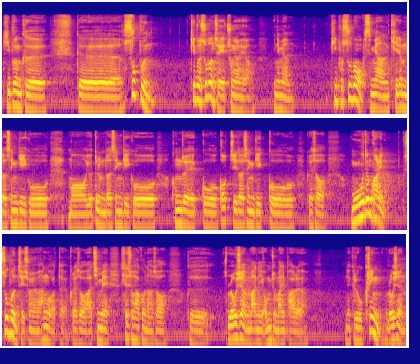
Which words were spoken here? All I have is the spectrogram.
기분 그 그 수분 기분 수분 되게 중요해요. 왜냐면 피부 수분 없으면 기름도 생기고 뭐 여드름도 생기고 건조했고 껍질도 생기고 그래서 모든 관리 수분 제일 중요한 것 같아요. 그래서 아침에 세수하고 나서 그 로션 많이 엄청 많이 바르요. 네 그리고 크림 로션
